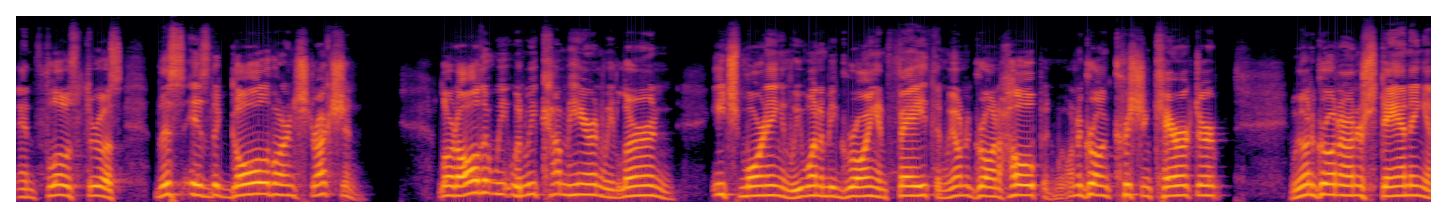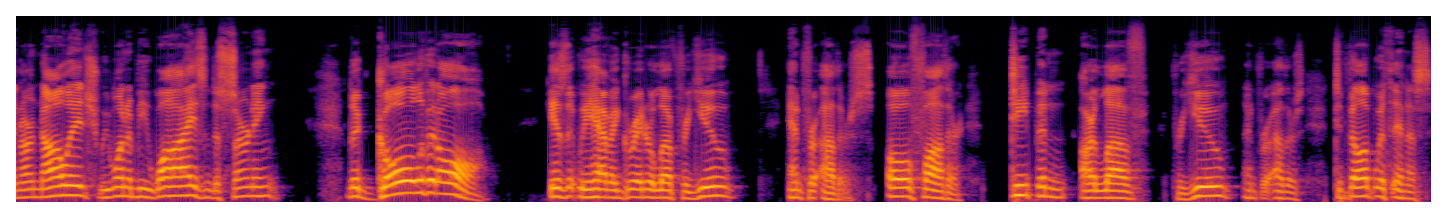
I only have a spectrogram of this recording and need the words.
and flows through us. This is the goal of our instruction. Lord, all that we, when we come here and we learn each morning and we want to be growing in faith and we want to grow in hope and we want to grow in Christian character, we want to grow in our understanding and our knowledge, we want to be wise and discerning. The goal of it all is that we have a greater love for you and for others. Oh, Father, deepen our love for you and for others. Develop within us.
